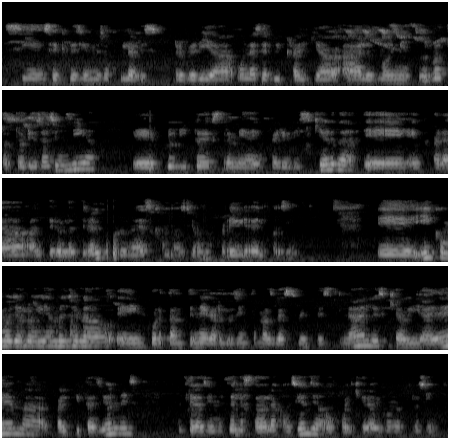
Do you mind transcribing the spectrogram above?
sin secreciones oculares. Refería una cervicalgia a los movimientos rotatorios hace un día, eh, de extremidad inferior izquierda, eh, en cara anterolateral por una descamación previa del paciente. Eh, y como ya lo habían mencionado, es importante negar los síntomas gastrointestinales, que había edema, palpitaciones, alteraciones del estado de la conciencia o cualquier algún otro síntoma.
